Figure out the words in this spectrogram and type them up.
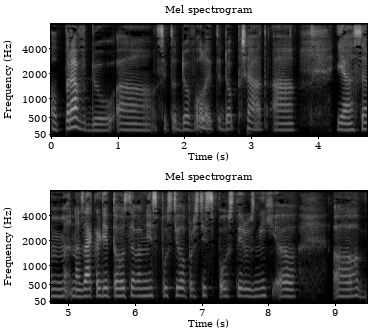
opravdu uh, si to dovolit, dopřát a já jsem na základě toho se ve mně spustilo prostě spousty různých uh, uh,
